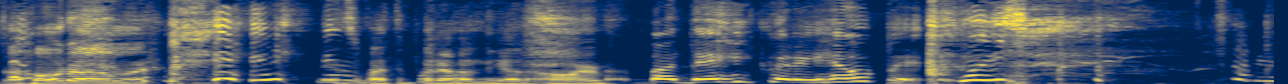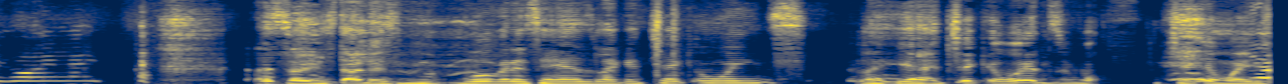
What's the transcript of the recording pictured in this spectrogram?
So hold on. He's about to put it on the other arm. but then he couldn't help it. so he going like, uh, So he started moving his hands like a chicken wings. Like he had chicken wings, chicken wings Yo,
